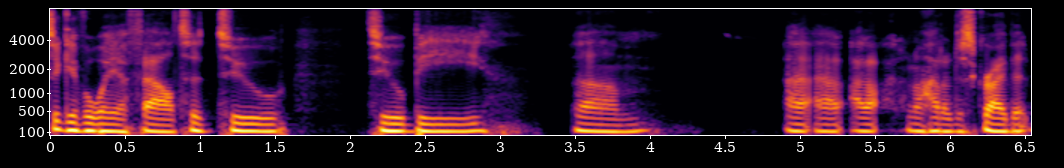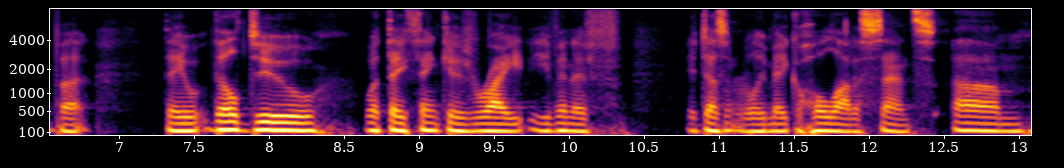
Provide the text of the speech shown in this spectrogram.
to give away a foul to to to be um, I, I I don't know how to describe it, but they they'll do what they think is right, even if it doesn't really make a whole lot of sense. Um,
